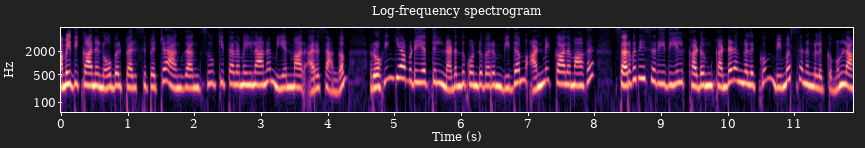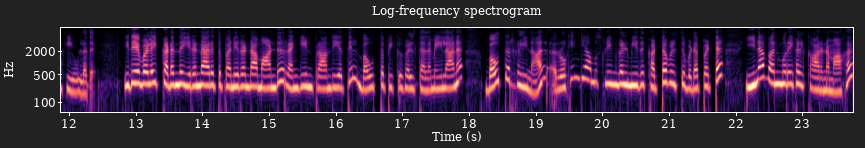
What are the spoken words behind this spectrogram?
அமைதிக்கான நோபல் பரிசு பெற்ற ஆங்சாங் சூக்கி தலைமையிலான மியன்மார் அரசாங்கம் ரோஹிங்கியா விடயத்தில் நடந்து கொண்டு வரும் விதம் அண்மை காலமாக சர்வதேச ரீதியில் கடும் கண்டனங்களுக்கும் விமர்சனங்களுக்கும் உள்ளாகியுள்ளது. இதேவேளை கடந்த இரண்டாயிரத்து பனிரெண்டாம் ஆண்டு ரங்கீன் பிராந்தியத்தில் பௌத்த பிக்குகள் தலைமையிலான பௌத்தர்களினால் ரோஹிங்கியா முஸ்லிம்கள் மீது கட்டவிழ்த்து விடப்பட்ட இன வன்முறைகள் காரணமாக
